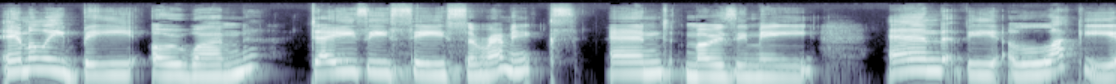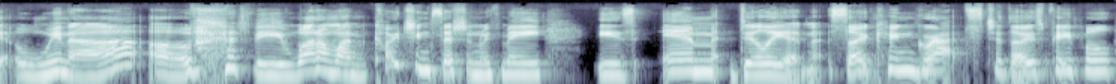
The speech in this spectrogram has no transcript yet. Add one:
Emily B01, Daisy C Ceramics, and Mosey Me. And the lucky winner of the one on one coaching session with me is M. Dillian. So congrats to those people.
